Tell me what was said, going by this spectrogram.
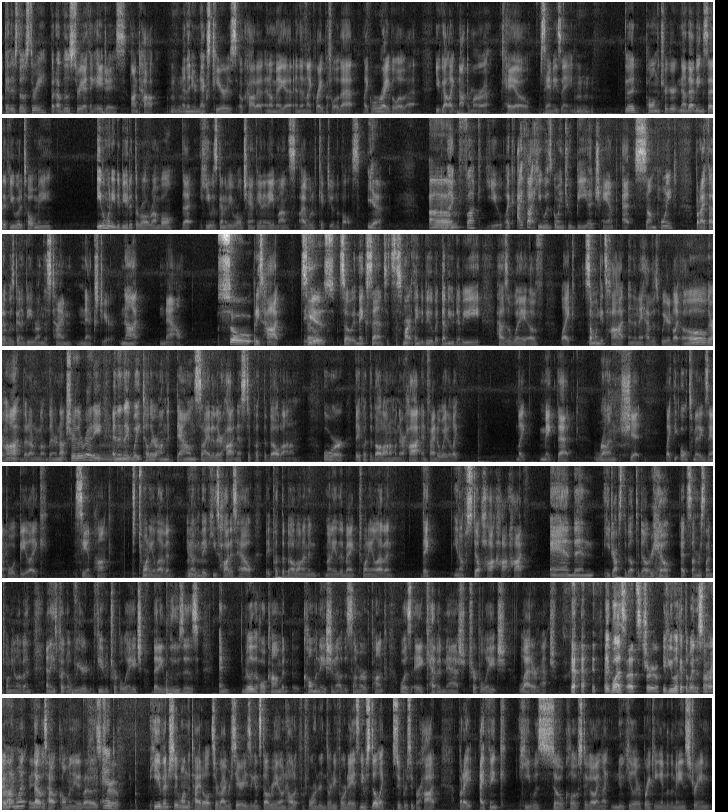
okay, there's those three, but of those three, I think AJ's on top. Mm-hmm. And then your next tier is Okada and Omega, and then like right below that, like right below that, you've got like Nakamura, KO, Sami Zayn. Mm-hmm. Good pulling the trigger. Now that being said, if you would have told me, even when he debuted at the Royal Rumble, that he was going to be world champion in eight months, I would have kicked you in the balls. Yeah. Um, like fuck you. Like I thought he was going to be a champ at some point, but I thought it was going to be around this time next year, not now. so But he's hot. So, He is. So it makes sense. It's the smart thing to do. But WWE has a way of like someone gets hot and then they have this weird like oh they're hot but I'm not, they're not sure they're ready and then they mm. wait till they're on the downside of their hotness to put the belt on them or they put the belt on them when they're hot and find a way to like like make that run shit. Like the ultimate example would be like CM Punk, t- 2011. You know, mm-hmm. they, he's hot as hell. They put the belt on him in Money in the Bank 2011. They, you know, still hot, hot, hot. And then he drops the belt to Del Rio at SummerSlam 2011, and he's put in a weird feud with Triple H that he loses. And really, the whole comb- culmination of the Summer of Punk was a Kevin Nash Triple H ladder match. It was. That's true. If you look at the way the storyline Uh-huh. went, Yep. that was how it culminated. That is And true. He eventually won the title at Survivor Series against Del Rio and held it for 434 days. And he was still like super, super hot. But I, I think he was so close to going like nuclear, breaking into the mainstream,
